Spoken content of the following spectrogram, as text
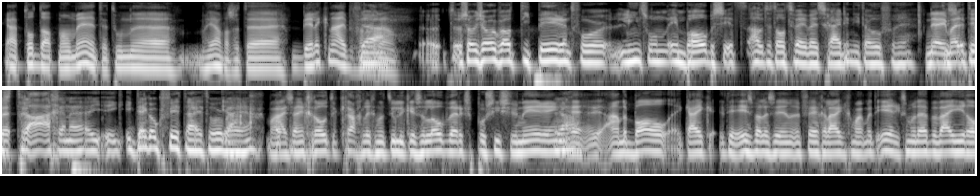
Ja, tot dat moment. En toen eh, ja, was het eh billenknijpen van Ja. sowieso ook wel typerend voor Linson in balbezit. Houdt het al twee wedstrijden niet over. Hè. Nee, het is, maar het is traag en ik, ik denk ook fitheid hoor bij maar zijn grote kracht ligt natuurlijk in zijn loopwerk, zijn positionering. Ja. eh, aan de bal. Kijk, er is wel eens een, een vergelijking gemaakt met Eriksen. Maar dat hebben wij hier al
